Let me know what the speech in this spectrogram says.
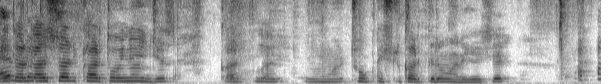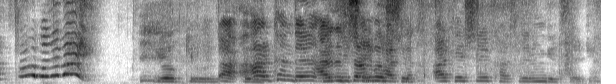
Evet, arkadaşlar kart oyunu oynayacağız. Kartlar var. Çok güçlü kartlarım var arkadaşlar. Yok yok. Ya, arkandan Hadi sen arkadaşlara, başla. kartla, arkadaşlara kartlarımı göstereceğim.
